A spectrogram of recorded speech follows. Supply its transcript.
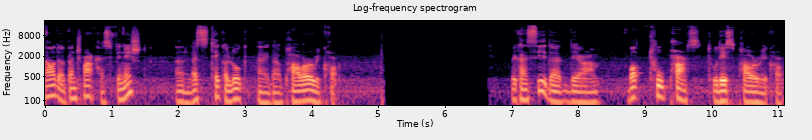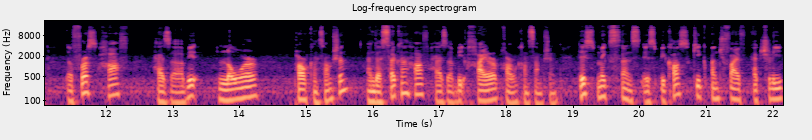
Now the benchmark has finished and let's take a look at the power record. We can see that there are about two parts to this power record. The first half has a bit lower power consumption and the second half has a bit higher power consumption. This makes sense is because Geekbench 5 actually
